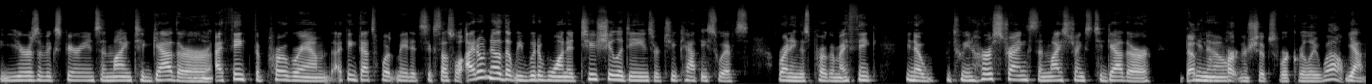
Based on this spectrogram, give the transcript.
years of experience and mine together, Mhm. I think the program, I think that's what made it successful. I don't know that we would have wanted two Sheila Deans or two Kathie Swifts running this program. I think, you know, between her strengths and my strengths together, That's you know. partnerships work really well. yeah.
